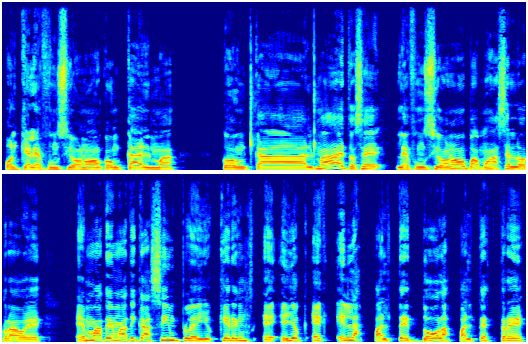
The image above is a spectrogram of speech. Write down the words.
porque le funcionó con calma. Con calma, entonces le funcionó, vamos a hacerlo otra vez. Es matemática simple, ellos quieren, eh, ellos es, las partes 2, las partes 3.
